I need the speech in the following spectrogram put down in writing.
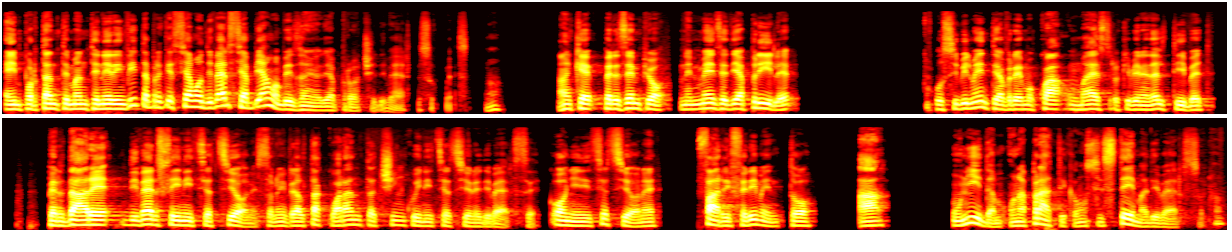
è importante mantenere in vita perché siamo diversi e abbiamo bisogno di approcci diversi su questo. No? Anche per esempio nel mese di aprile possibilmente avremo qua un maestro che viene dal Tibet per dare diverse iniziazioni, sono in realtà 45 iniziazioni diverse. Ogni iniziazione fa riferimento a un idam, una pratica, un sistema diverso. No?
